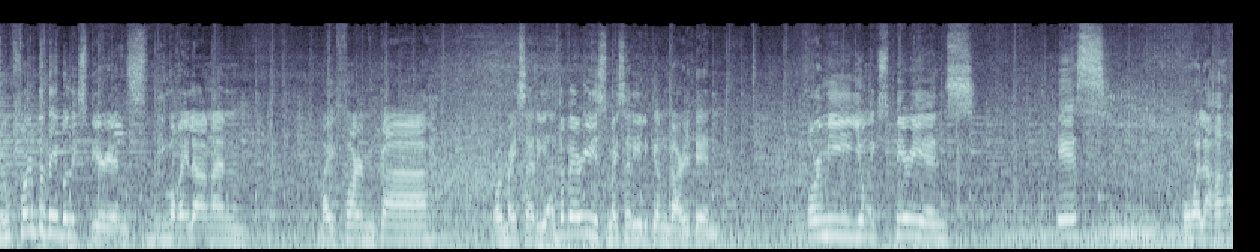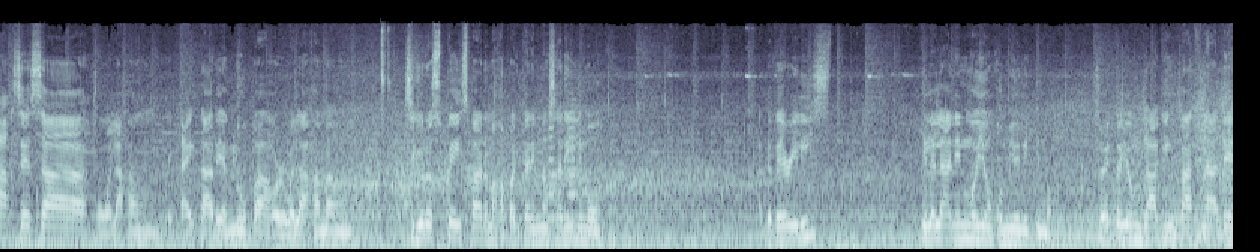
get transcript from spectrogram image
Yung farm to table experience, hindi mo kailangan may farm ka or may sarili, at the very least, may sarili kang garden. For me, yung experience is kung wala kang access sa, kung wala kang hektaryang lupa or wala kang mang siguro space para makapagtanim ng sarili mo, at the very least, kilalanin mo yung community mo. So ito yung jogging path natin.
